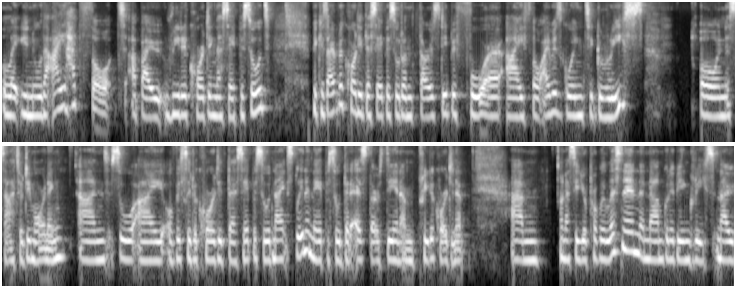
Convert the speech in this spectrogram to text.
let you know that I had thought about re recording this episode because I recorded this episode on Thursday before I thought I was going to Greece on Saturday morning. And so I obviously recorded this episode and I explain in the episode that it is Thursday and I'm pre recording it. Um, and I say, You're probably listening, and I'm going to be in Greece. Now,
